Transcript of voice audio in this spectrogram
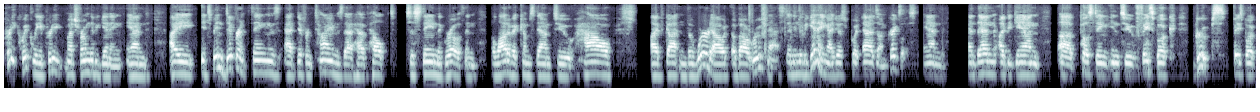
pretty quickly, pretty much from the beginning. And I it's been different things at different times that have helped sustain the growth, and a lot of it comes down to how I've gotten the word out about RoofNest. And in the beginning, I just put ads on Craigslist, and and then I began uh, posting into Facebook groups, Facebook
